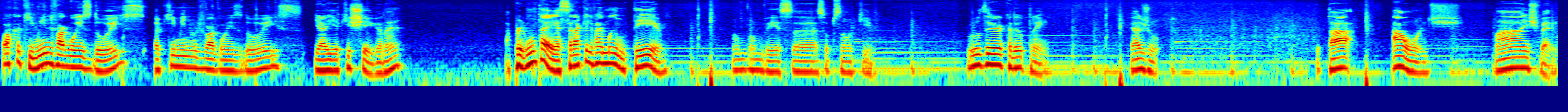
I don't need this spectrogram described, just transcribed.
Coloca aqui, mínimo de vagões 2, aqui mínimo de vagões 2, e aí aqui chega, né? A pergunta é, será que ele vai manter... Vamos, vamos ver essa, essa opção aqui. Ruther, cadê o trem? Ficar junto. Tá aonde? Mais velho.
